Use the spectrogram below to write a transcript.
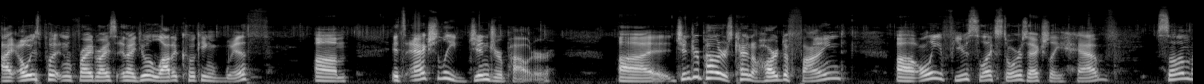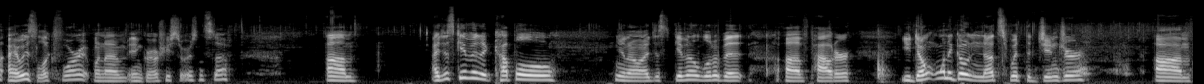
I always put in fried rice, and I do a lot of cooking with. Um, it's actually ginger powder. Uh, ginger powder is kind of hard to find. Uh, only a few select stores actually have some. I always look for it when I'm in grocery stores and stuff. Um, I just give it a couple, you know, I just give it a little bit of powder. You don't want to go nuts with the ginger, um,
